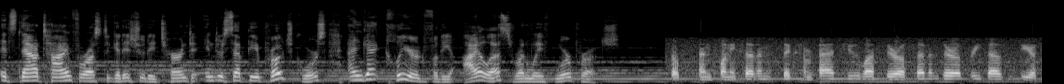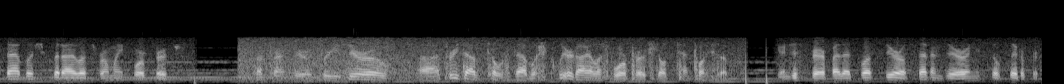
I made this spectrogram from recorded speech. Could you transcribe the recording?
It's now time for us to get issued a turn to intercept the approach course and get cleared for the ILS runway 4 approach. So 1027, 6 from Pachu, left 070, 3000 feet established, but ILS runway 4 approach. Left turn 030, uh, 3000 till established, cleared ILS 4 approach, Delta 1027. You can just verify that's left 070 and you're still clear to approach.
